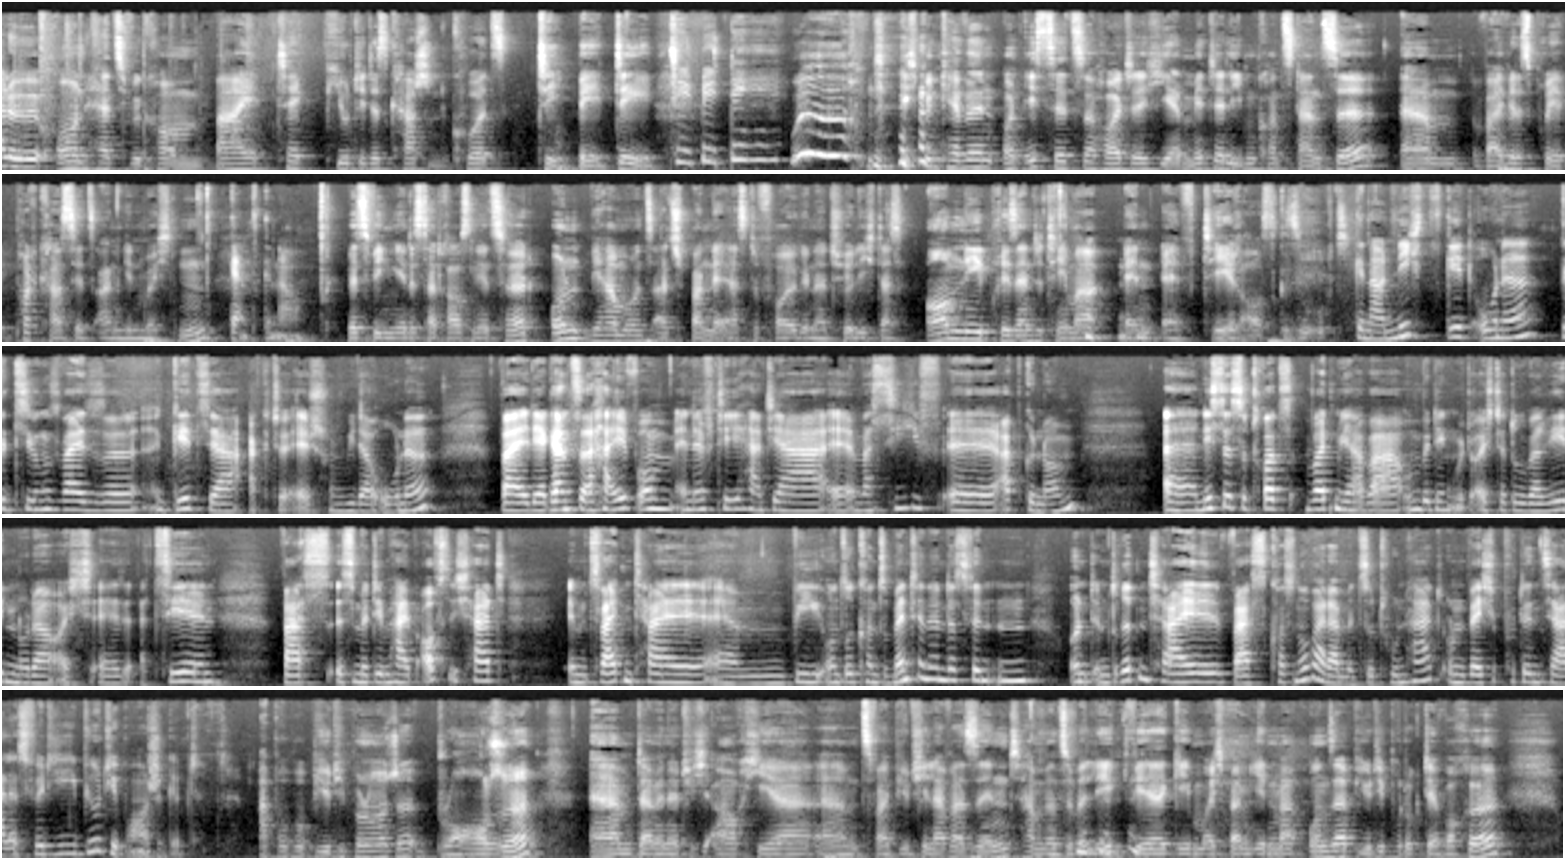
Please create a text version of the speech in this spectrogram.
Hallo und herzlich willkommen bei Tech Beauty Discussion, kurz TBD. TBD. Ich bin Kevin und ich sitze heute hier mit der lieben Konstanze, ähm, weil wir das Projekt Podcast jetzt angehen möchten. Ganz genau. Weswegen ihr das da draußen jetzt hört. Und wir haben uns als spannende erste Folge natürlich das omnipräsente Thema NFT rausgesucht. Genau, nichts geht ohne, beziehungsweise geht es ja aktuell schon wieder ohne, weil der ganze Hype um NFT hat ja äh, massiv äh, abgenommen. Äh, nichtsdestotrotz wollten wir aber unbedingt mit euch darüber reden oder euch äh, erzählen, was es mit dem Hype auf sich hat. Im zweiten Teil, ähm, wie unsere Konsumentinnen das finden. Und im dritten Teil, was Cosnova damit zu tun hat und welche Potenziale es für die Beauty-Branche gibt. Apropos Beauty-Branche, Branche, ähm, da wir natürlich auch hier ähm, zwei Beauty-Lover sind, haben wir uns überlegt, wir geben euch beim jeden Mal unser Beauty-Produkt der Woche.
